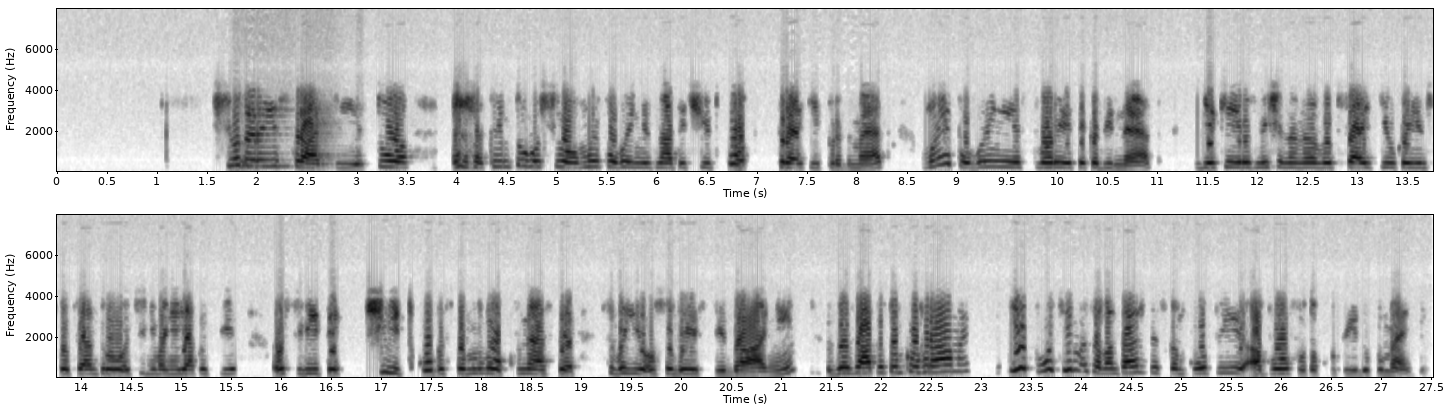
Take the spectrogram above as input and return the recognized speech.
Щодо реєстрації, то крім того, що ми повинні знати чітко третій предмет, ми повинні створити кабінет, який розміщений на вебсайті Українського центру оцінювання якості освіти, чітко без помилок внести свої особисті дані за запитом програми, і потім завантажити скан-копії або фотокопії документів.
